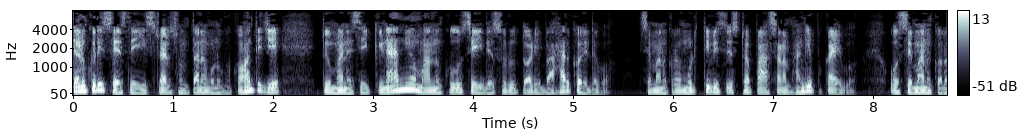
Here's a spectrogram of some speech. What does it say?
ତେଣୁକରି ସେ ସେହି ଇସ୍ରାଏଲ୍ ସନ୍ତାନଗଣକୁ କହନ୍ତି ଯେ ତୁମାନେ ସେହି କିଣାନୀୟମାନଙ୍କୁ ସେହି ଦେଶରୁ ତଡ଼ି ବାହାର କରିଦେବ। ସେମାନଙ୍କର ମୂର୍ତ୍ତି ବିଶିଷ୍ଟ ପାଷାଣ ଭାଙ୍ଗି ପକାଇବ ଓ ସେମାନଙ୍କର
